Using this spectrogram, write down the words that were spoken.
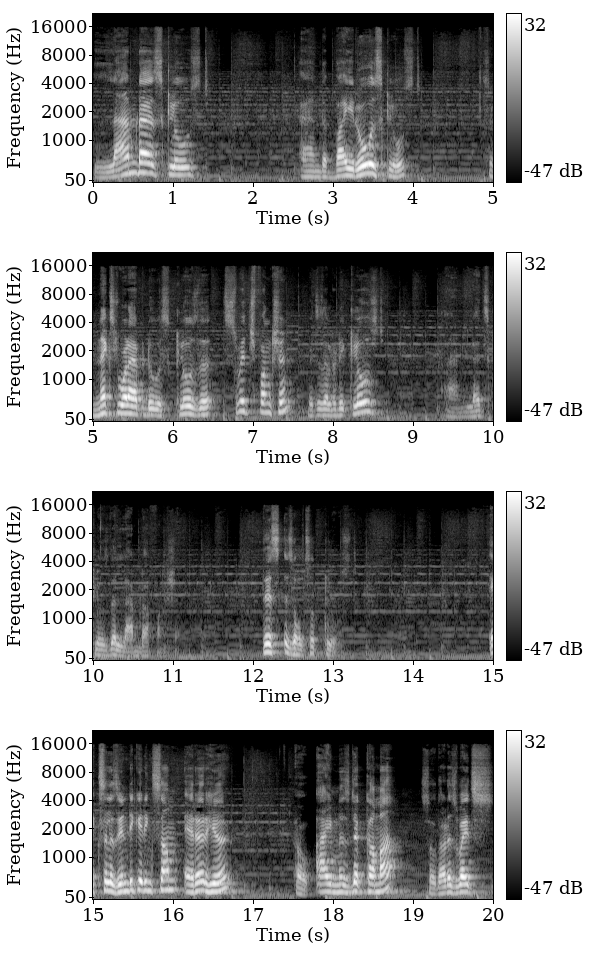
lambda is closed, and the by row is closed. So next what I have to do is close the switch function, which is already closed, and let's close the lambda function. This is also closed. Excel is indicating some error here. Oh, I missed a comma. So that is why it's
